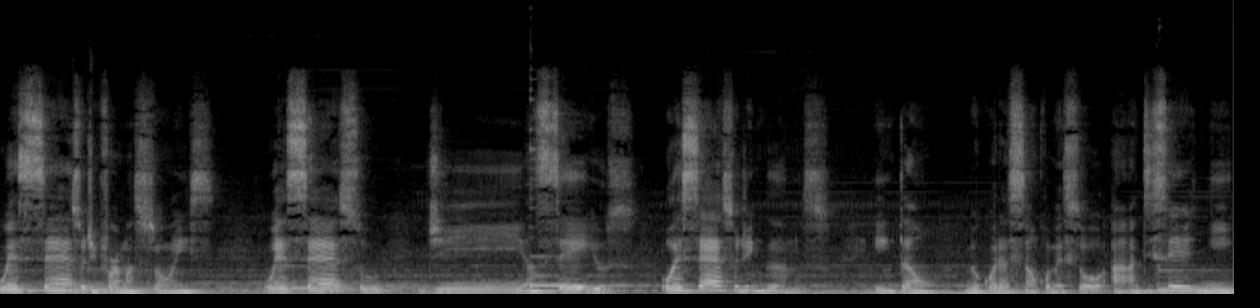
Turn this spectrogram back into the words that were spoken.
o excesso de informações, o excesso de anseios, o excesso de enganos. E então meu coração começou a discernir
